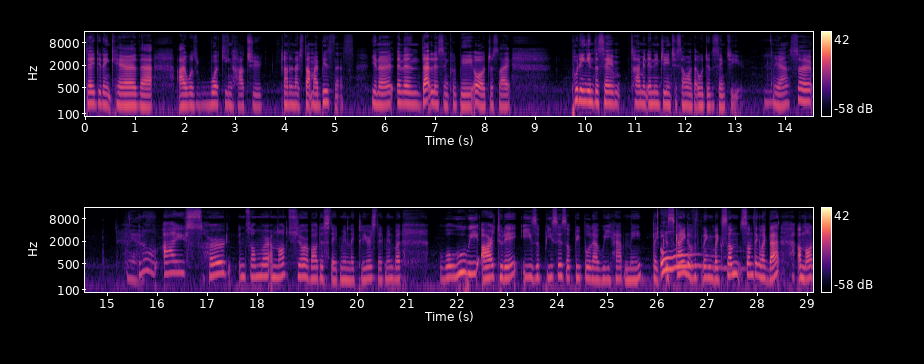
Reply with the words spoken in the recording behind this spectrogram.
they didn't care that i was working hard to i don't know start my business you know? And then that lesson could be oh just like putting in the same time and energy into someone that would do the same to you. Mhm. yeah? So yeah. You know i s- heard in somewhere i'm not sure about this statement like clear statement but wh- who we are today is a pieces of people that we have made. Like it's kind of a thing like oh. some something like that. I'm not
